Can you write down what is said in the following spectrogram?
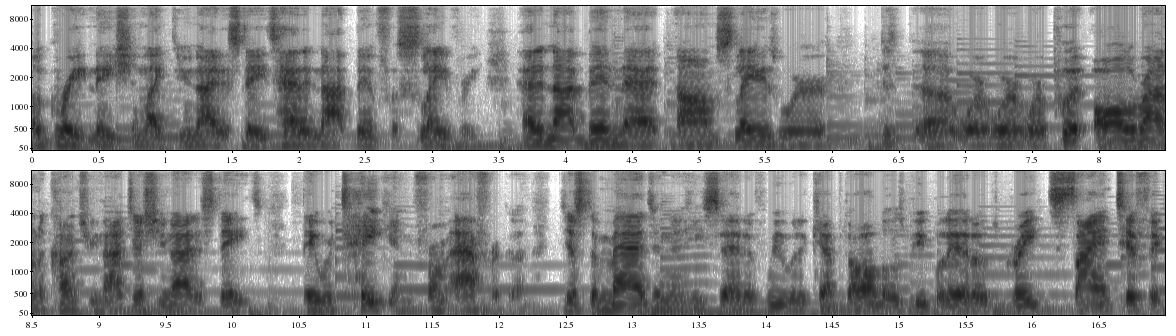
a great nation like the United States had it not been for slavery, had it not been that um, slaves were, uh, were, were, were put all around the country, not just United States. They were taken from Africa. Just imagine that he said, if we would have kept all those people there, those great scientific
